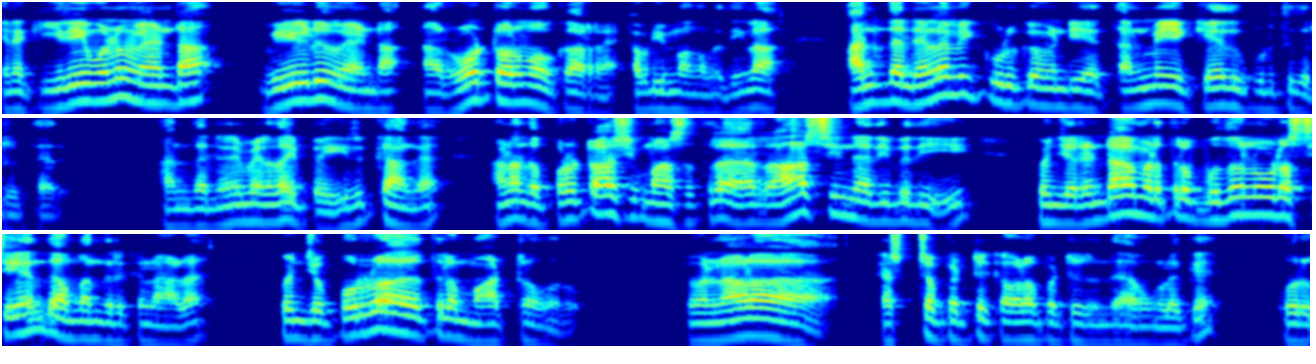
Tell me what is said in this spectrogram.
எனக்கு இறைவனும் வேண்டாம் வீடும் வேண்டாம். நான் ரோட்டோரமாக உட்காடுறேன் அப்படிம்பாங்க பார்த்தீங்களா அந்த நிலைமைக்கு கொடுக்க வேண்டிய தன்மையை கேது கொடுத்துக்கிட்டு இருக்காரு. அந்த நிலைமையில தான் இப்போ இருக்காங்க. ஆனால் அந்த புரட்டாசி மாதத்தில் ராசியின் அதிபதி கொஞ்சம் ரெண்டாம் இடத்துல புதனோட சேர்ந்து அமர்ந்திருக்கனால கொஞ்சம் பொருளாதாரத்தில் மாற்றம் வரும். இவ்வளோ நாளாக கஷ்டப்பட்டு கவலைப்பட்டு இருந்த அவங்களுக்கு ஒரு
